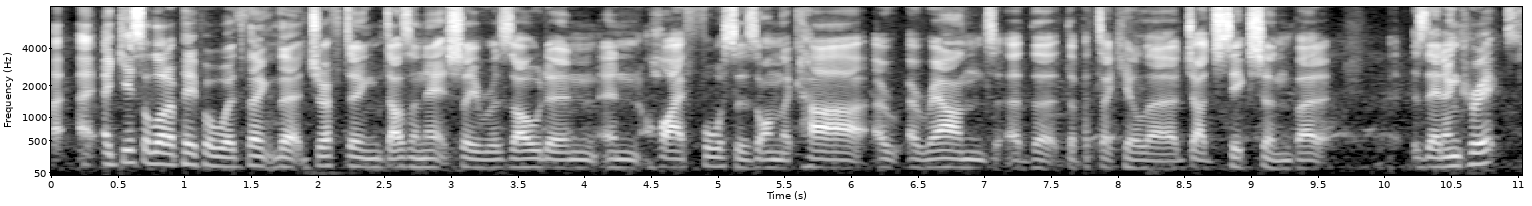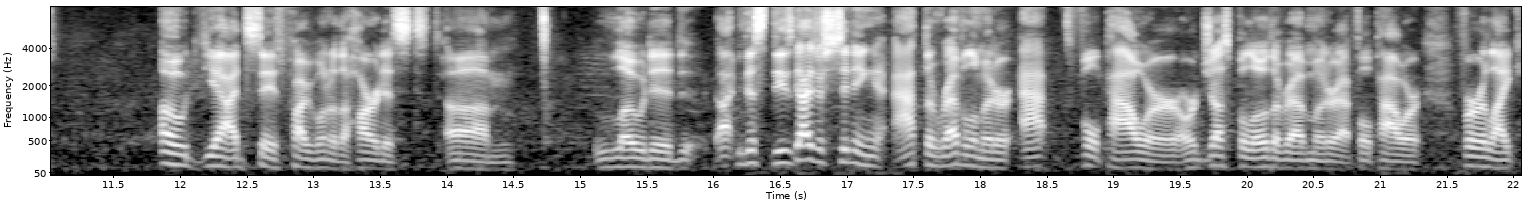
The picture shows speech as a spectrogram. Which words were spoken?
I, I guess a lot of people would think that drifting doesn't actually result in, in high forces on the car a, around uh, the, the particular judge section, but is that incorrect? Oh yeah, I'd say it's probably one of the hardest um, loaded. I mean, this, these guys are sitting at the rev limiter at full power or just below the rev limiter at full power for like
